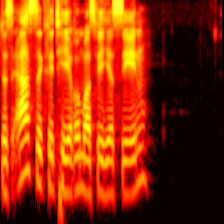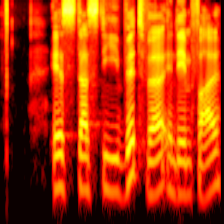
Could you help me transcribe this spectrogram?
Das erste Kriterium, was wir hier sehen, ist, dass die Witwe in dem Fall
